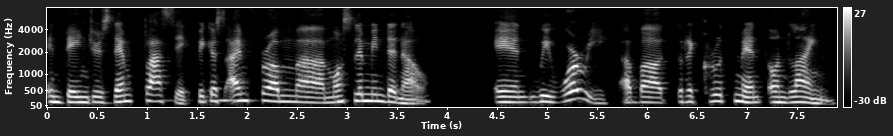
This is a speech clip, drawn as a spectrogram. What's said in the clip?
endangers them. Classic, because I'm from uh, Muslim Mindanao and we worry about recruitment online,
